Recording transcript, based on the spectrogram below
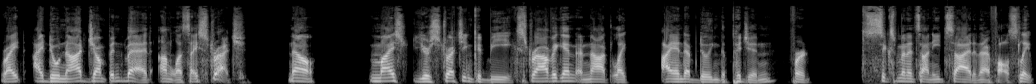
right, I do not jump in bed unless I stretch. Now, my your stretching could be extravagant and not like I end up doing the pigeon for six minutes on each side and then I fall asleep.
